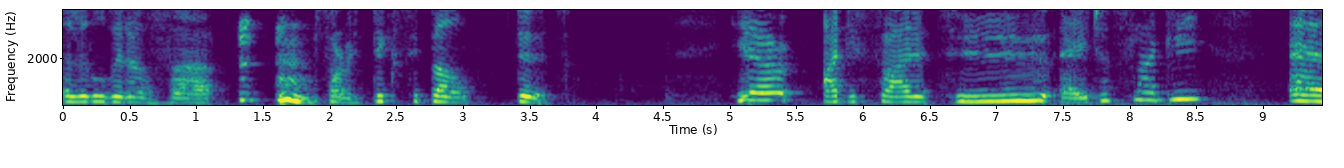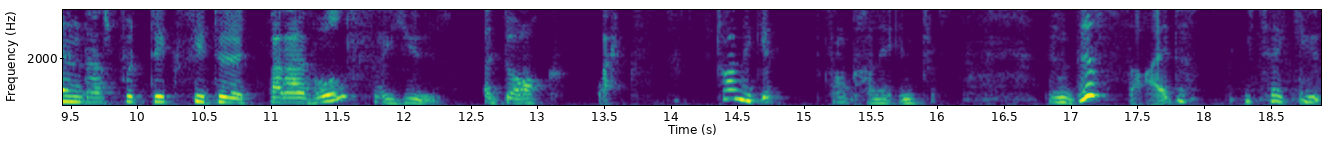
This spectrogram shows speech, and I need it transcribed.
a little bit of, uh, sorry, Dixie Belle dirt here I decided to age it slightly and I've put Dixie Dirt, but I've also used a dark wax, just trying to get some kind of interest. Then this side, let me take you,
